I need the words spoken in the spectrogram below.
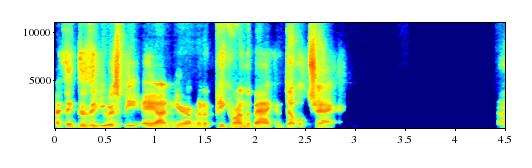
I think there's a USB A on here. I'm going to peek around the back and double check. Uh,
